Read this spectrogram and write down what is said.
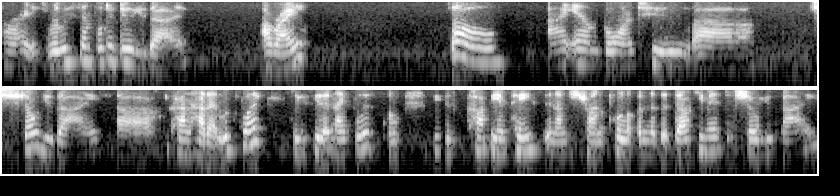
All right, it's really simple to do, you guys. All right. So I am going to uh, show you guys uh, kind of how that looks like. So you see that nice list. So you just copy and paste, and I'm just trying to pull up another document to show you guys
